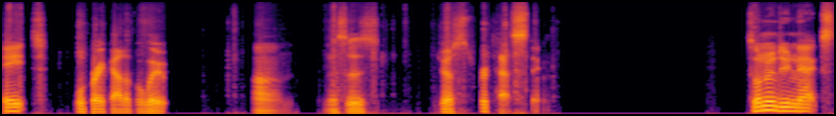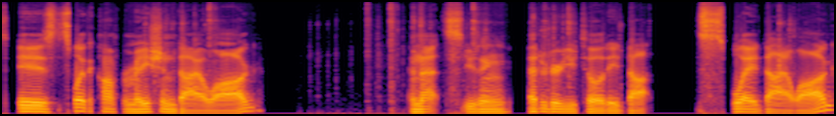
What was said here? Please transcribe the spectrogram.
8, we'll break out of the loop. Um, this is just for testing. So what I'm going to do next is display the confirmation dialog. and that's using editor utility dot display dialog.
